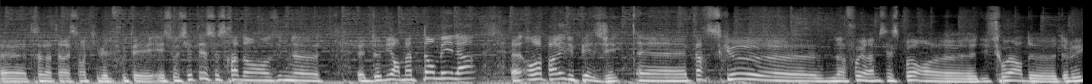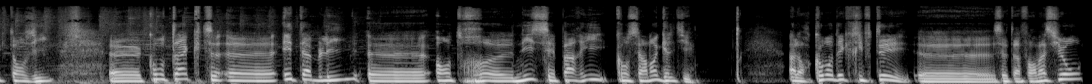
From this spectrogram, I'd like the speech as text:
euh, très intéressant qui met le foot et, et société. Ce sera dans une euh, demi-heure maintenant. Mais là, euh, on va parler du PSG. Euh, parce que euh, l'info RMC Sport euh, du soir de, de Loïc Tanzi. Euh, contact euh, établi euh, entre Nice et Paris concernant Galtier. Alors, comment décrypter euh, cette information?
